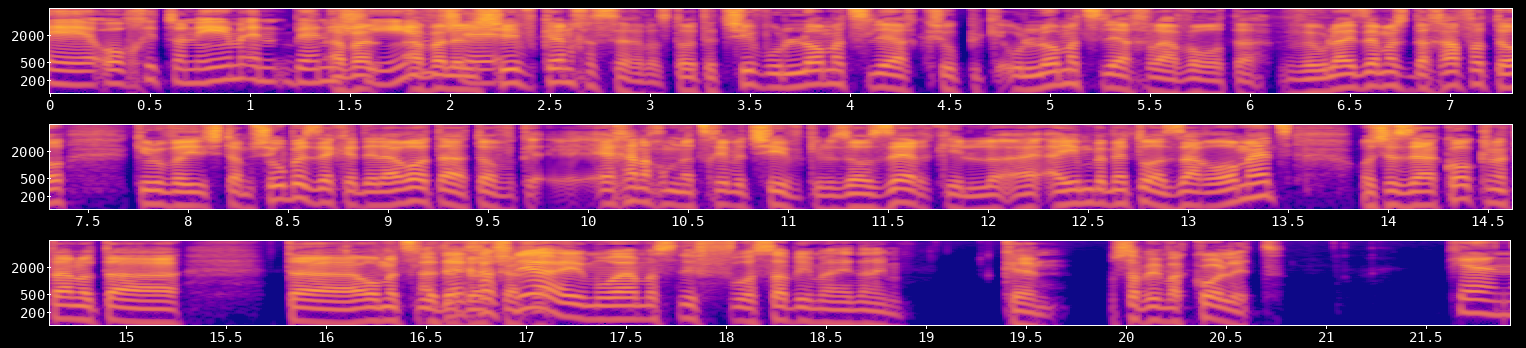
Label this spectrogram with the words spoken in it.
אה, או חיצוניים בין אבל, אישיים. אבל ש- אל שיב כן חסר לו, זאת אומרת, את שיב הוא לא מצליח, כשהוא פיק- הוא לא מצליח לעבור אותה, ואולי זה מה שדחף אותו, כאילו, והשתמשו בזה כדי להראות, אה, טוב, איך אנחנו מנצחים את שיב, כאילו, זה עוזר, כאילו, לא- האם באמת הוא עזר אומץ, או שזה הקוק נתן לו את ה- את האומץ לדבר ככה. הדרך השנייה אם הוא היה מסניף ווסאבי מהעיניים. כן. ווסאבי מכולת. כן,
